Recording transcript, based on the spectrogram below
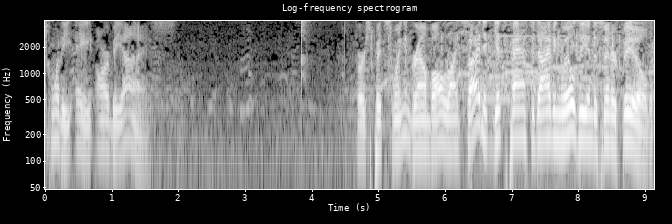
Twenty-eight RBIs. First pitch swinging, ground ball right side. It gets past a diving Wilsey into center field.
